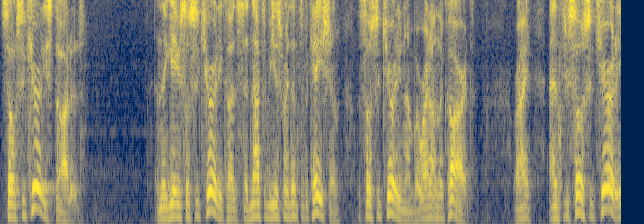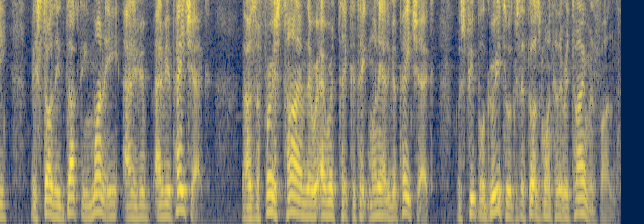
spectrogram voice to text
Social Security started. And they gave you Social Security cards, said not to be used for identification, the Social Security number right on the card, right? And through Social Security, they started deducting money out of your, out of your paycheck. That was the first time they were ever take, could take money out of your paycheck because people agreed to it because they thought it was going to their retirement fund.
